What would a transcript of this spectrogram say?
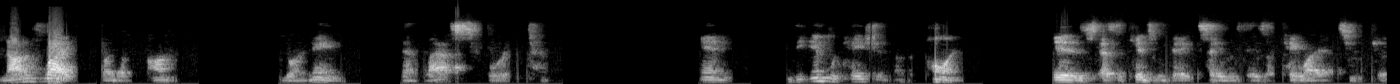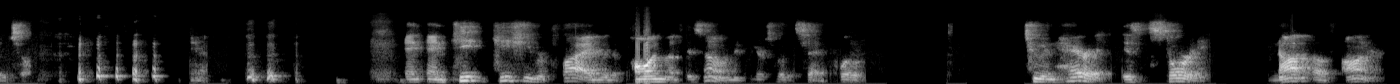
not of life, but of honor. Your name that lasts for eternity. And the implication of the poem is, as the kids would say these days, like KYS, you kill yourself. you. And, and Kishi replied with a poem of his own, and here's what it said, quote, to inherit is the story not of honor,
